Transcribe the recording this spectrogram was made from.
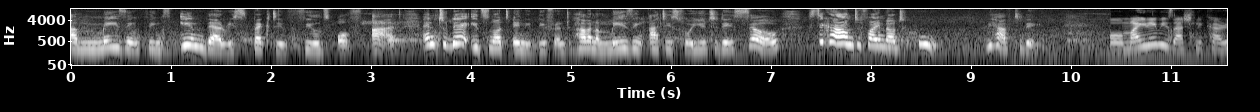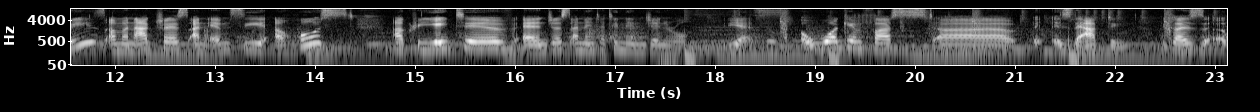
amazing things in their respective fields of art. And today it's not any different. We have an amazing artist for you today, so stick around to find out who we have today. So my name is Ashley Kariz. I'm an actress, an MC, a host, a creative, and just an entertainer in general. Yes. What came first uh, is the acting because uh,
